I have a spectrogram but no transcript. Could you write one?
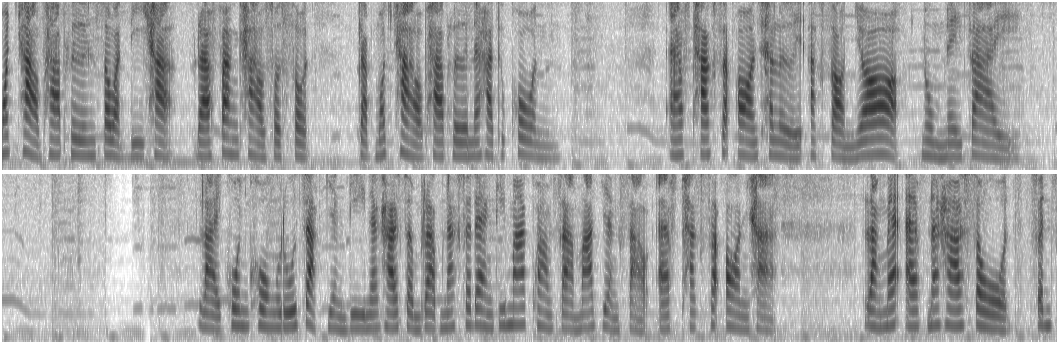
มดข่าวพาเพลิน สวัสดีค่ะ รับฟังข่าวสดๆ กับมดข่าวพาเพลินนะคะทุกคน แอฟทักษออนเฉลยอักษรย่อ หนุ่มในใจ หลายคนคงรู้จักอย่างดีนะคะสำหรับนักแสดงที่มากความสามารถอย่างสาวแอฟทักษออนค่ะ หลังแม่แอฟนะคะ โสด แฟ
